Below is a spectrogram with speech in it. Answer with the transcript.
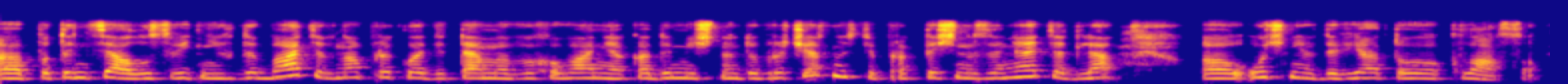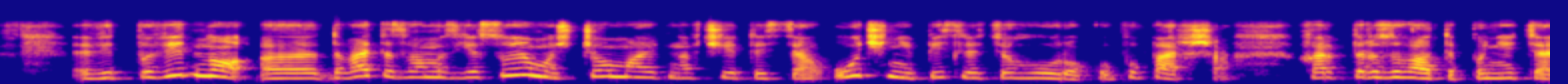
е, потенціал освітніх дебатів на прикладі теми виховання академічної доброчесності, практичне заняття для е, учнів 9 класу. Відповідно, давайте з вами з'ясуємо, що мають навчитися учні після цього уроку. По-перше, характеризувати поняття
